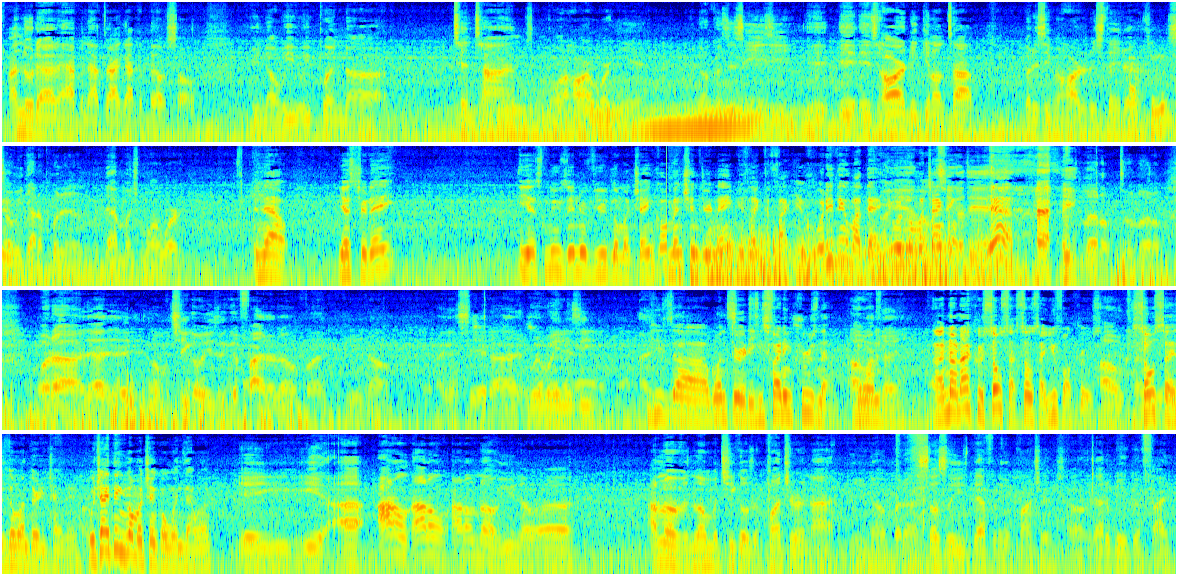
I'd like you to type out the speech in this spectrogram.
I knew that it happened after I got the belt. So, you know, we we putting uh, ten times more hard work in. You know, because it's easy. It, it, it's hard to get on top, but it's even harder to stay there. Absolutely. So we got to put in that much more work. And now, yesterday, ES News interviewed Lomachenko. Mentioned your name. He'd like to fight you. What do you think about that? Oh, you yeah, and Lomachenko. Lomachenko did. Yeah. he's little, too little. But uh, Lomachenko, he's a good fighter though. But you know, like I said, uh, what weight is he? He's uh 130. He's fighting Cruz now. The oh, one, okay. Uh, no, not Cruz. Sosa. Sosa. You fought Cruz. Oh, okay. Sosa yeah, is the 130 champion, okay. which I think Lomachenko wins that one. Yeah, yeah. Uh, I don't, I don't, I don't know. You know, uh, I don't know if Lomachenko's a puncher or not. You know, but uh, Sosa he's definitely a puncher, so that'll be a good fight.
